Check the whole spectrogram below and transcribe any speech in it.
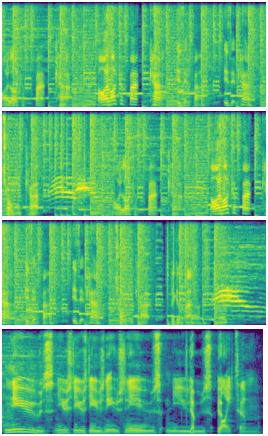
I like a fat cat. Oh, I like a fat cat. Is it fat? Is it cat? Chunky cat. I like a fat cat. Oh, I like a fat cat. Is it fat? Is it cat? Chunky cat. The bigger the better. News, news, news, news, news, news, news yep. item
